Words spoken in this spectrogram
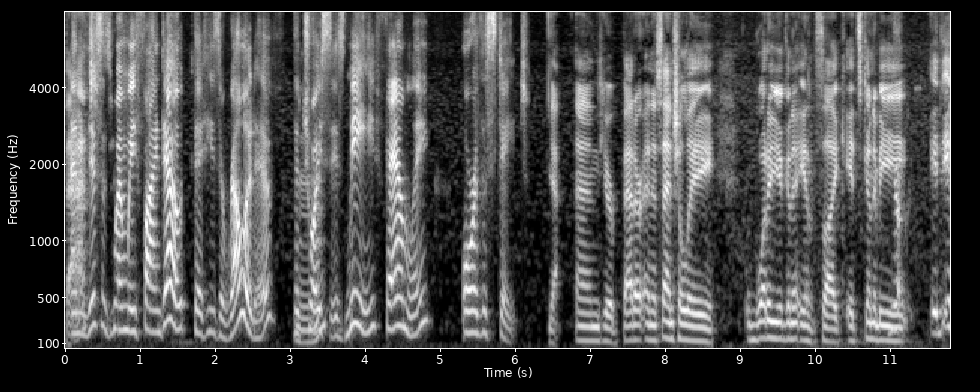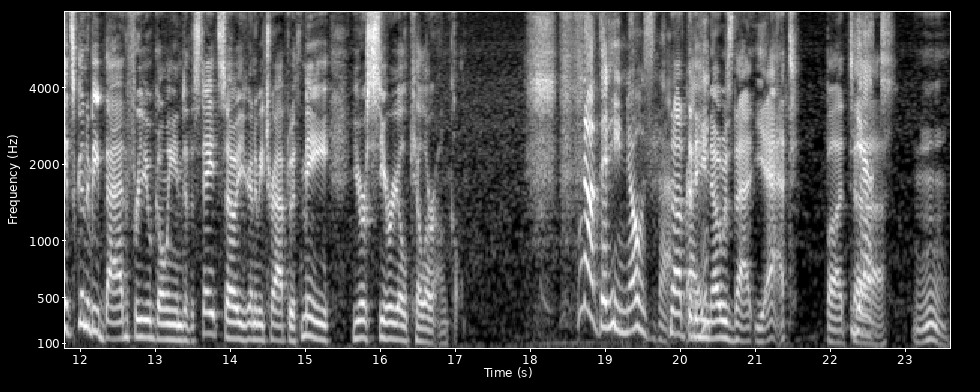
that? and this is when we find out that he's a relative. The mm-hmm. choice is me, family, or the state. Yeah. And you're better. And essentially, what are you going to, it's like, it's going to be. It, it's going to be bad for you going into the state, so you're going to be trapped with me, your serial killer uncle. Not that he knows that. Not right? that he knows that yet, but uh, yet. Uh, mm.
